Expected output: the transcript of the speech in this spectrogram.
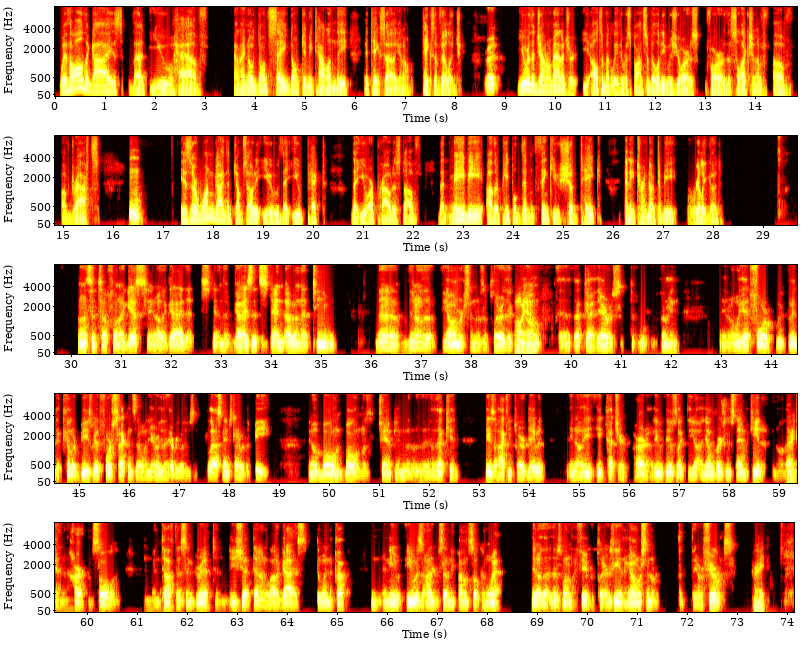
With all the guys that you have, and I know, don't say, don't give me Tallon the, it takes a, you know, takes a village. Right. You were the general manager. Ultimately, the responsibility was yours for the selection of, of, of drafts. Mm-hmm. Is there one guy that jumps out at you that you picked that you are proudest of that maybe other people didn't think you should take and he turned out to be really good? Well, that's a tough one. I guess you know the guy that the guys that stand out on that team. The you know the the Hjalmarsson was a player that oh, you yeah. know uh, that guy there was. I mean, you know, we had four. We, we, had the killer bees. We had four seconds that one year. Everybody's last name started with a B. You know, Bolland. Bolland was champion. That kid, he's a hockey player. David you know, he he cut your heart out. He, he was like the young, version of Stan Mikita, you know, that Right. kind of heart and soul and, and toughness and grit. And he shut down a lot of guys to win the cup. And, and he he was 170 pounds soaking wet. You know, that, that was one of my favorite players. He and Hjalmarsson were they were fearless. Right.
